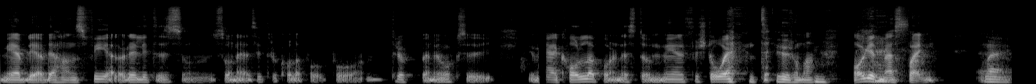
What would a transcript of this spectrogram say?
mer blev det hans fel. Och det är lite så, så när jag sitter och kollar på, på truppen nu också. Ju mer jag kollar på den desto mer förstår jag inte hur de har tagit mest poäng. Nej. Att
